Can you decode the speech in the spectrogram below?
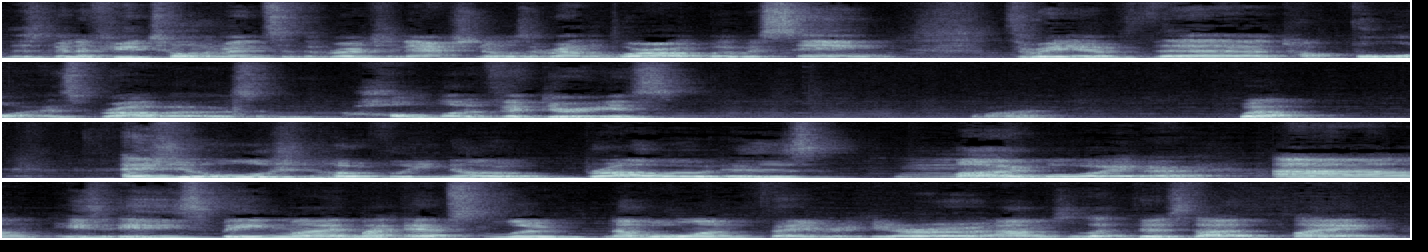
there's been a few tournaments at the Road to Nationals around the world where we're seeing three of the top four as Bravos and a whole lot of victories. Why? Well, as you all should hopefully know, Bravo is my boy. Um, he's, he's been my, my absolute number one favorite hero um, since I first started playing.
